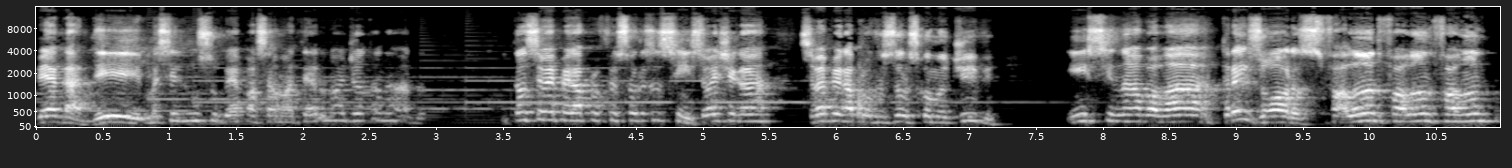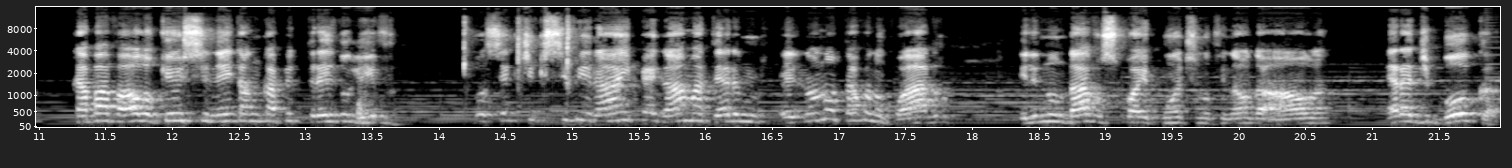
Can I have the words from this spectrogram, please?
PhD, mas se ele não souber passar a matéria, não adianta nada. Então você vai pegar professores assim, você vai chegar, você vai pegar professores como eu tive, e ensinava lá três horas, falando, falando, falando, acabava a aula, o que eu ensinei está no capítulo 3 do livro. Você que tinha que se virar e pegar a matéria, ele não anotava no quadro, ele não dava os PowerPoint no final da aula, era de boca,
